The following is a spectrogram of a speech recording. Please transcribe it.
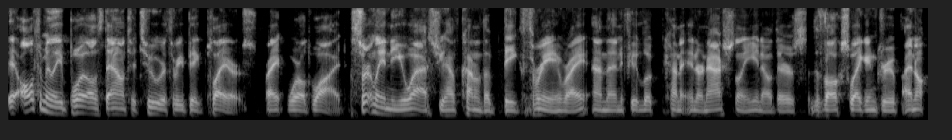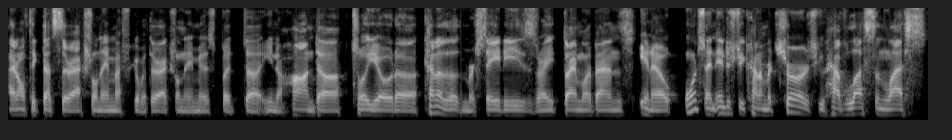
it ultimately boils down to two or three big players, right, worldwide. Certainly in the U.S., you have kind of the big three, right, and then if you look kind of internationally, you know, there's the Volkswagen Group. I don't, I don't think that's their actual name. I forget what their actual name is, but uh, you know, Honda, Toyota, kind of the Mercedes, right, Daimler Benz. You know, once an industry kind of matures, you have less and less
